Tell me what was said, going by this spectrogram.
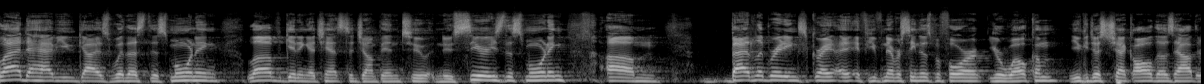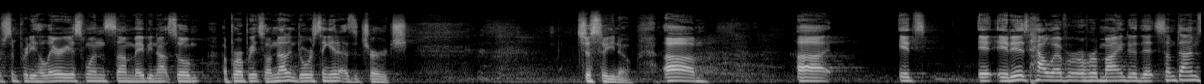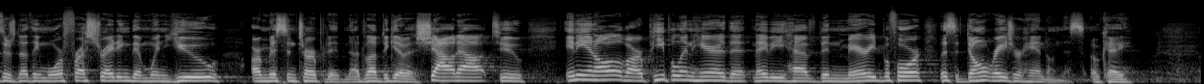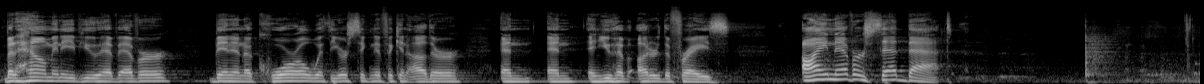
glad to have you guys with us this morning. Love getting a chance to jump into a new series this morning. Um, Bad Lip Reading. If you've never seen those before, you're welcome. You can just check all those out. There's some pretty hilarious ones, some maybe not so appropriate. So I'm not endorsing it as a church, just so you know. Um, uh, it's it, it is, however, a reminder that sometimes there's nothing more frustrating than when you are misinterpreted. And I'd love to give a shout out to any and all of our people in here that maybe have been married before. Listen, don't raise your hand on this, okay? But how many of you have ever been in a quarrel with your significant other and, and, and you have uttered the phrase, I never said that?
